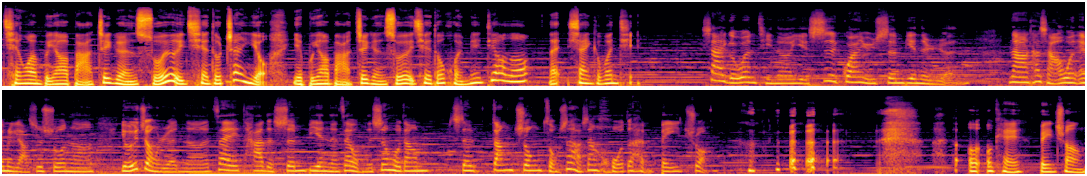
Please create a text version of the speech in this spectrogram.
千万不要把这个人所有一切都占有，也不要把。把这个人所有一切都毁灭掉了。来，下一个问题。下一个问题呢，也是关于身边的人。那他想要问 Emily 老师说呢，有一种人呢，在他的身边呢，在我们的生活当生当中，总是好像活得很悲壮。哦，OK，悲壮。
